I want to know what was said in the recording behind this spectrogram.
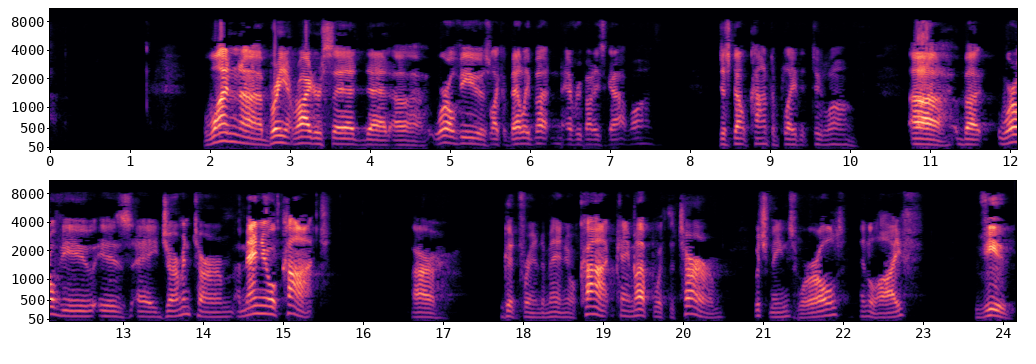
One uh, brilliant writer said that uh, worldview is like a belly button. Everybody's got one. Just don't contemplate it too long. Uh, but worldview is a German term. Immanuel Kant, our good friend Immanuel Kant, came up with the term, which means world and life view.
